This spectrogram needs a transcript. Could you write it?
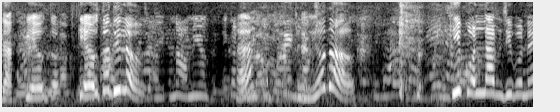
যা কেউ তো কেউ তো দিল? হ্যাঁ? তুমিও দাও। কি করলাম জীবনে?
